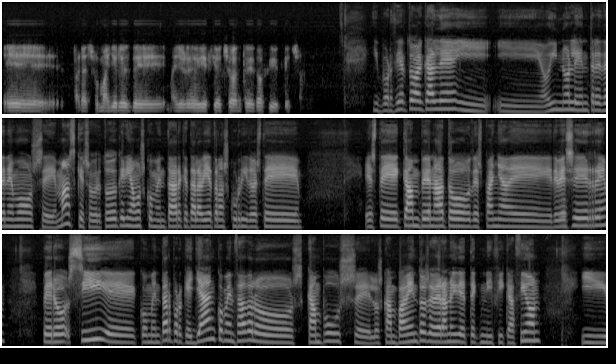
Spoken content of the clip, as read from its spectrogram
eh, para esos mayores de, mayores de 18, entre 12 y 18 años. Y por cierto, alcalde, y, hoy no le entretenemos eh, más, que sobre todo queríamos comentar qué tal había transcurrido este este campeonato de España de, BSR, pero sí eh, comentar porque ya han comenzado los campus, eh, los campamentos de verano y de tecnificación y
